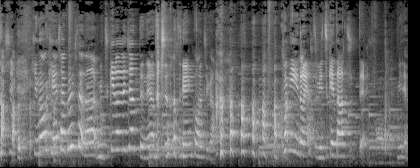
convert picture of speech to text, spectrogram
私昨日検索したら見つけられちゃってね私の発言小町が。コニーのやつ見つけたっつって。見て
